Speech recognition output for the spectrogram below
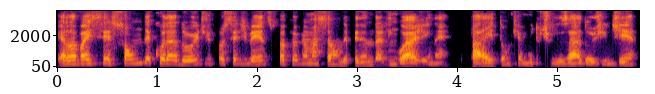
ela vai ser só um decorador de procedimentos para programação, dependendo da linguagem, né? Python, que é muito utilizado hoje em dia.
